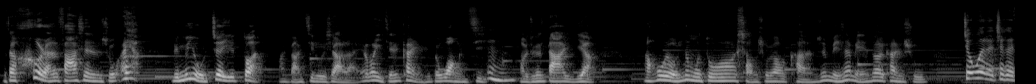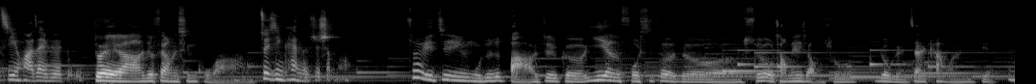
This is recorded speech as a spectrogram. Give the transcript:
我才赫然发现说，哎呀，里面有这一段啊，把它记录下来，要不然以前看也是都忘记，嗯，啊，就跟大家一样，然后我有那么多小说要看，所以每天每天都在看书，就为了这个计划在阅读。对啊，就非常辛苦啊。最近看的是什么？最近我就是把这个伊恩·佛斯特的所有长篇小说又给再看完了一遍。嗯。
